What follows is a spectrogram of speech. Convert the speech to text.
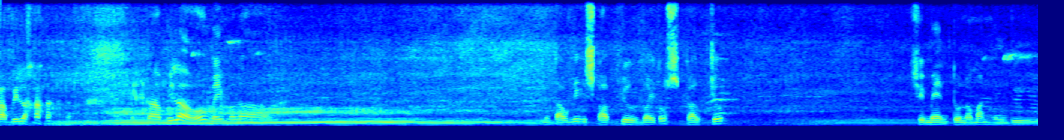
Magkabila. Magkabila, oh, may mga Anong tawag din? Sculpture ba ito? Sculpture? Semento naman, hindi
